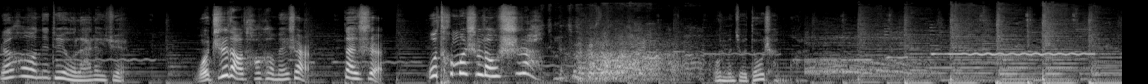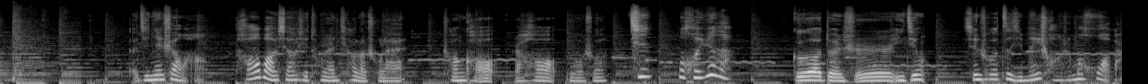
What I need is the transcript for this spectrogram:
然后那队友来了一句：“我知道逃课没事儿，但是我他妈是老师啊！” 我们就都沉默了。呃，今天上网，淘宝消息突然跳了出来。窗口，然后对我说：“亲，我怀孕了。”哥顿时一惊，心说自己没闯什么祸吧？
